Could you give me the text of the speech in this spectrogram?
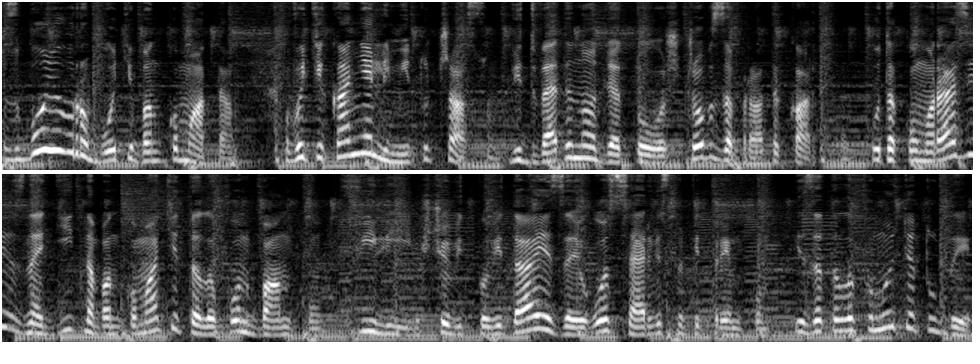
збою в роботі банкомата, витікання ліміту часу, відведеного для того, щоб забрати картку. У такому разі знайдіть на банкоматі телефон банку, філії, що відповідає за його сервісну підтримку, і зателефонуйте туди,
